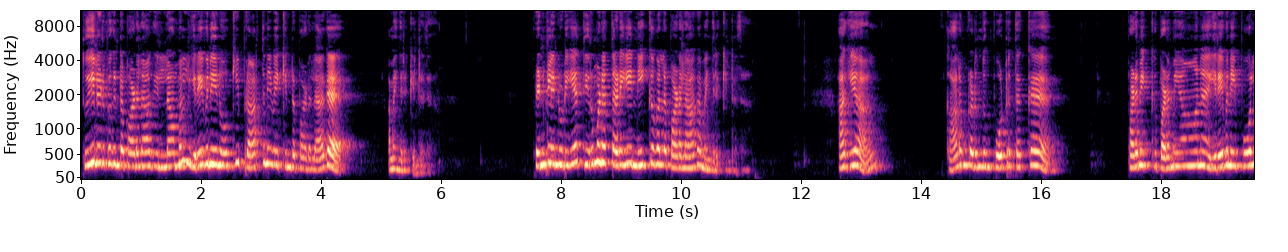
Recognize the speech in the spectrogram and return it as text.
துயில் எழுப்புகின்ற பாடலாக இல்லாமல் இறைவனை நோக்கி பிரார்த்தனை வைக்கின்ற பாடலாக அமைந்திருக்கின்றது. பெண்களினுடைய திருமண தடையை நீக்க வல்ல பாடலாக அமைந்திருக்கின்றது. ஆகையால் காலம் கடந்தும் போற்றத்தக்க பழமைக்கு பழமையான இறைவனைப் போல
